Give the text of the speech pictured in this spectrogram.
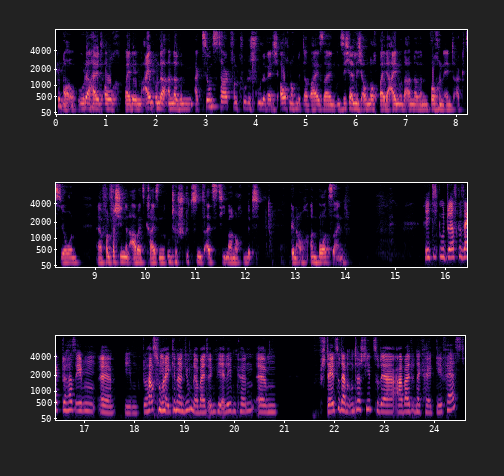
Genau. Oder halt auch bei dem ein oder anderen Aktionstag von Coole Schule werde ich auch noch mit dabei sein und sicherlich auch noch bei der ein oder anderen Wochenendaktion äh, von verschiedenen Arbeitskreisen unterstützend als Teamer noch mit genau an Bord sein. Richtig gut. Du hast gesagt, du hast eben, äh, eben, du hast schon mal Kinder- und Jugendarbeit irgendwie erleben können. Ähm, stellst du da einen Unterschied zu der Arbeit in der KJG fest?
